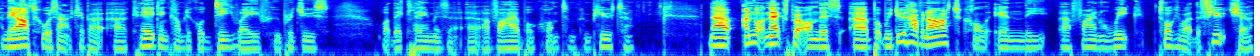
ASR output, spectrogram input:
And the article was actually about a Canadian company called D-Wave who produce what they claim is a, a viable quantum computer. Now, I'm not an expert on this, uh, but we do have an article in the uh, final week talking about the future,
